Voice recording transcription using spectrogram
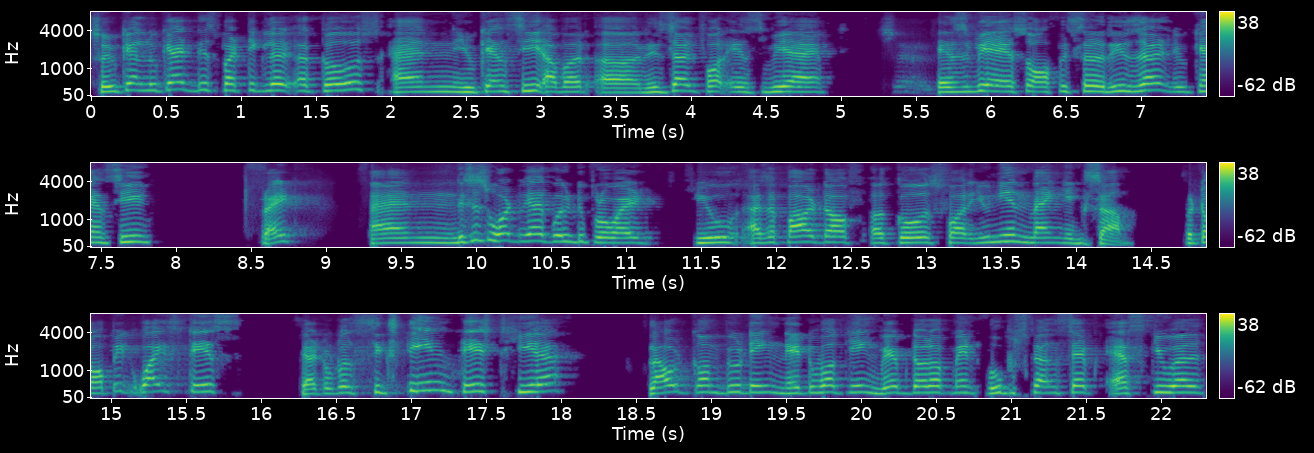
So you can look at this particular uh, course and you can see our uh, result for SBI SBI SO officer result you can see right? And this is what we are going to provide you as a part of a course for Union Bank exam. The topic wise test there are total 16 tests here. Cloud computing, networking, web development, OOPS concept, SQL,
